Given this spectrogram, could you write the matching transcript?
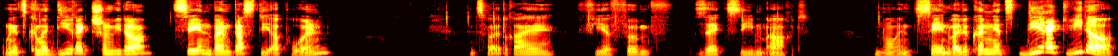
Und jetzt können wir direkt schon wieder 10 beim Dusty abholen. 1, 2, 3, 4, 5, 6, 7, 8, 9, 10. Weil wir können jetzt direkt wieder.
